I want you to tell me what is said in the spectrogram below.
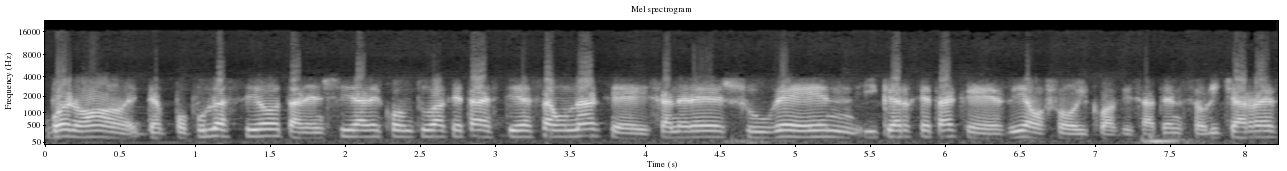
Bueno, de populazio eta densidade kontuak eta ez dira ezagunak e, izan ere zugeen ikerketak ez dira oso ohikoak izaten. Zoritxarrez,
